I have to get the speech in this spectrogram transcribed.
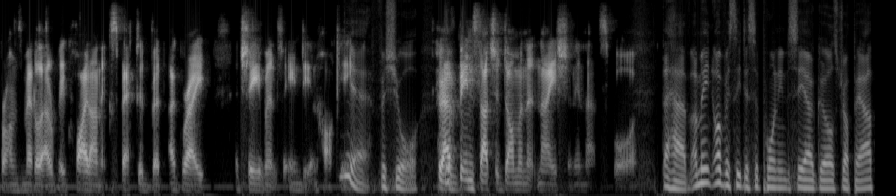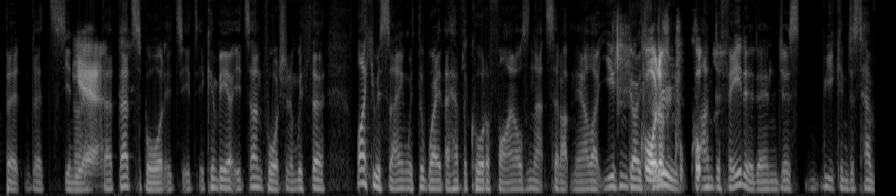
bronze medal, that'll be quite unexpected, but a great achievement for Indian hockey, yeah, for sure. who have been such a dominant nation in that sport. They have. I mean, obviously disappointing to see our girls drop out, but that's you know Yeah. that that's sport. It's it's it can be a, it's unfortunate with the like you were saying with the way they have the quarterfinals and that set up now. Like you can go Quarter- through qu- undefeated and just you can just have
